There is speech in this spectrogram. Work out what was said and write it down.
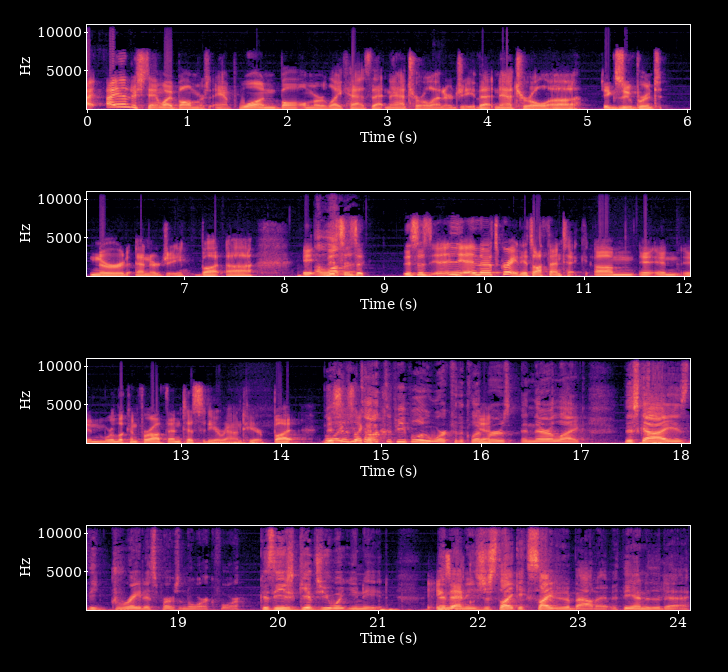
I, I understand why Ballmer's amp. One, Ballmer like has that natural energy, that natural uh, exuberant nerd energy. But uh, it, this is a this is and that's great. It's authentic. Um, and and we're looking for authenticity around here. But this like, is like talk a, to people who work for the Clippers, and they're like, "This guy is the greatest person to work for because he just gives you what you need." And then he's just like excited about it at the end of the day.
